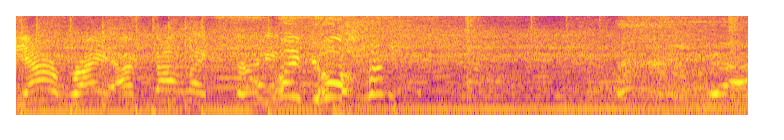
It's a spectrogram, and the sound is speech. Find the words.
yeah, right. I've got like 30. Oh my god. yeah.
